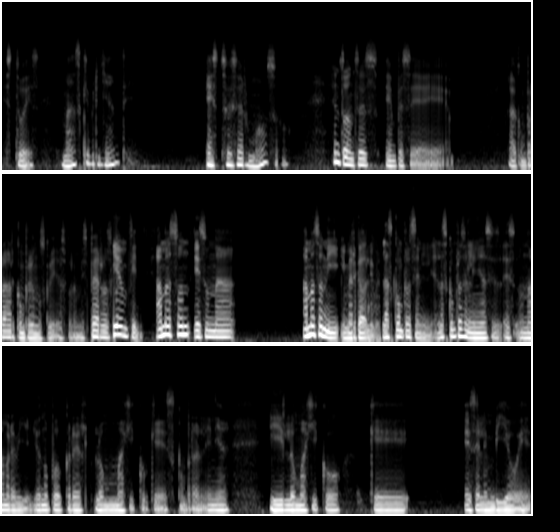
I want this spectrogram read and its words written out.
Esto es más que brillante. Esto es hermoso. Entonces empecé a comprar, compré unos collares para mis perros. Y en fin, Amazon es una... Amazon y, Mercado Libre. Las compras en línea. Las compras en línea es, una maravilla. Yo no puedo creer lo mágico que es comprar en línea y lo mágico que es el envío eh,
